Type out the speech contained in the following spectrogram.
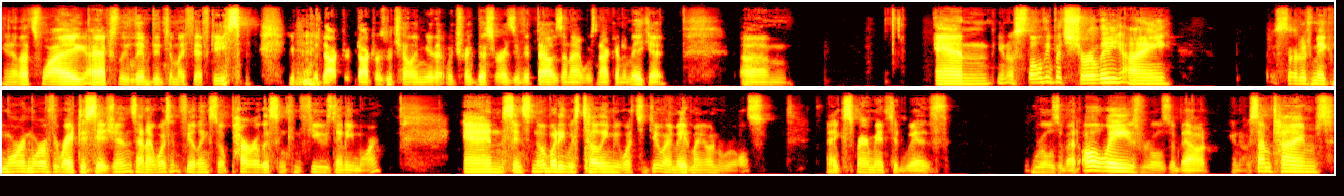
you know that's why I actually lived into my 50s. Even the doctor doctors were telling me that with triglycerides of a thousand, I was not going to make it. Um, and you know, slowly but surely, I started to make more and more of the right decisions, and I wasn't feeling so powerless and confused anymore. And since nobody was telling me what to do, I made my own rules. I experimented with rules about always, rules about you know sometimes.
